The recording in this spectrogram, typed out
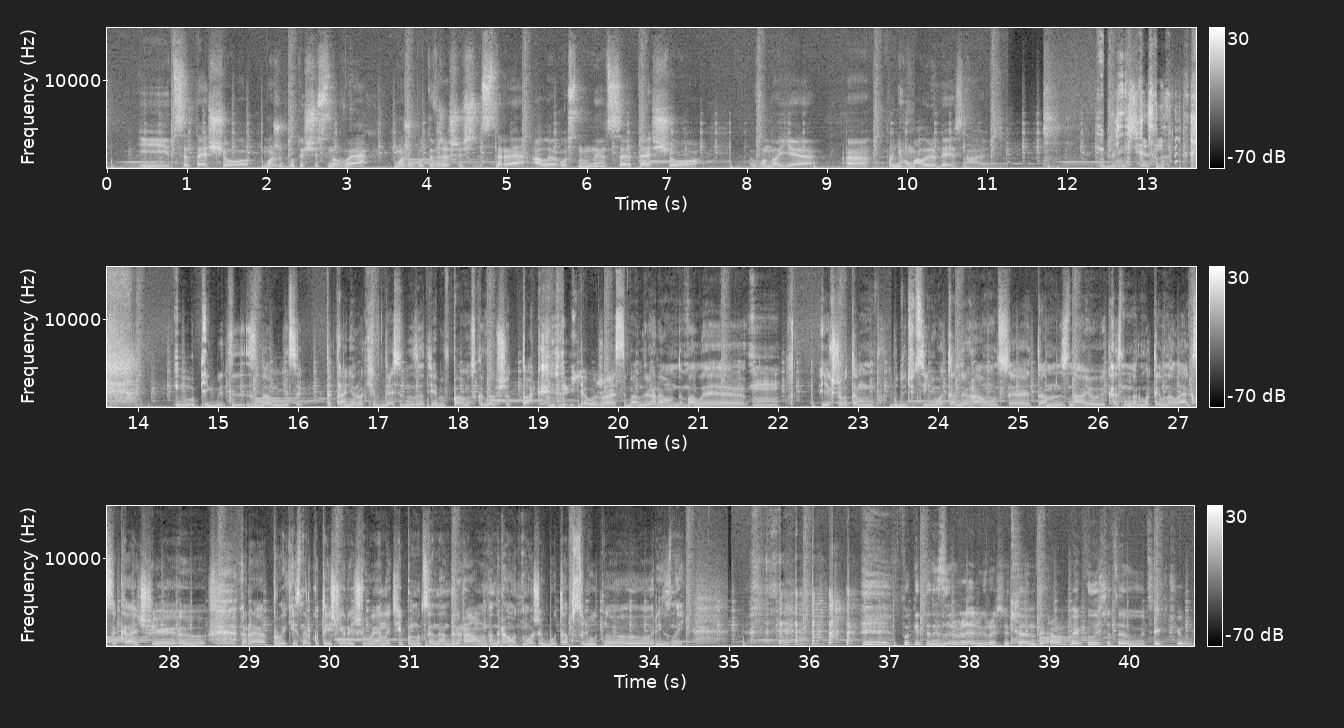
І це те, що може бути щось нове, може бути вже щось старе, але основне це те, що воно є. е, Про нього мало людей знають. Блін, чесно. Ну, якби ти задав мені це питання років 10 назад, я би впевнено сказав, що так. Я вважаю себе андерграундом, але м, якщо там будуть оцінювати андерграунд, це там не знаю, якась нормативна лексика чи е, реп про якісь наркотичні речовини, типу, ну це не андерграунд. Андерграунд може бути абсолютно е, різний. Поки ти не заробляєш гроші, це андеграунд. Ну, Я колись це у цих чув.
